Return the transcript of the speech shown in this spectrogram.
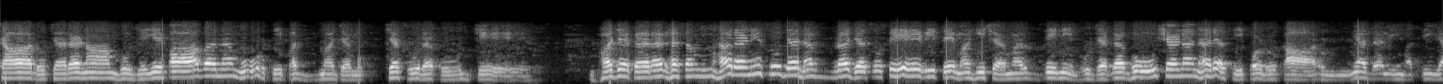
ಚಾರು ಚರಣಾಂಬುಜೆಯ ಪಾವನ ಮೂರ್ತಿ ಪದ್ಮಜ ಮುಖ್ಯ ಸುರ ಪೂಜ್ಯೆ ಭಜಕರಘ ಸಂಹರಣಿ ಸುಜನ ವ್ರಜ ಸುಸೇವಿತೆ ಮಹಿಷ ಮರ್ದಿನಿ ಭುಜಗಭೂಷಣ ನರಸಿ ಕೊಡು ಕಾರುಣ್ಯದಲ್ಲಿ ಮತಿಯ.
